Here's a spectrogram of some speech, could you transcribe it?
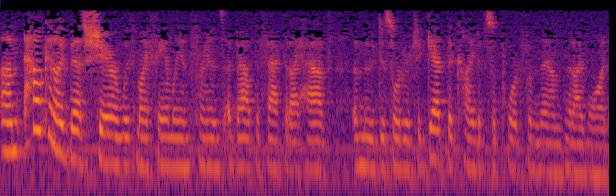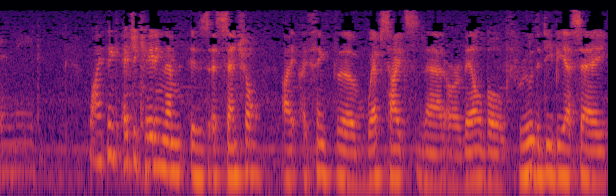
Um, how can I best share with my family and friends about the fact that I have a mood disorder to get the kind of support from them that I want and need? Well, I think educating them is essential. I, I think the websites that are available through the DBSA,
